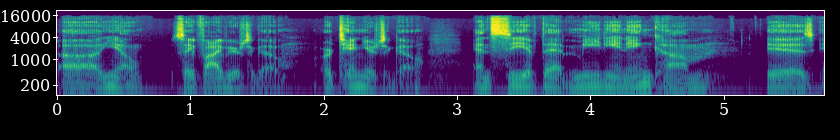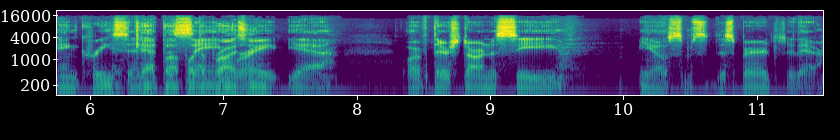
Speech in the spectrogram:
uh, you know say five years ago or ten years ago, and see if that median income is increasing at the up with the same rate, yeah, or if they're starting to see you know some disparity there.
